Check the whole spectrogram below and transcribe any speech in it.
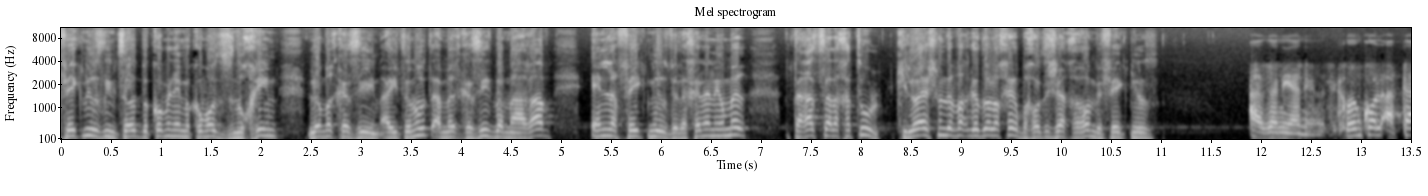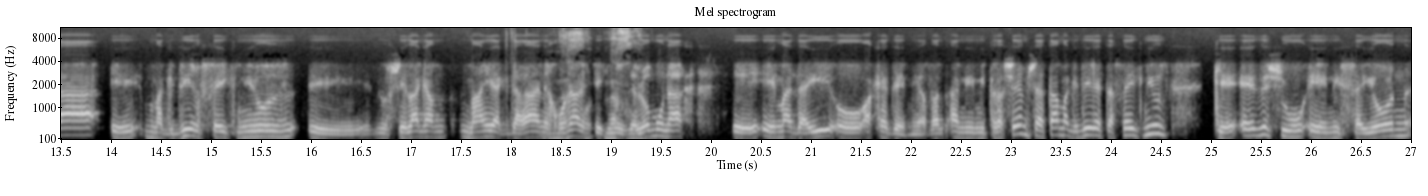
פייק ניוז נמצאות בכל מיני מקומות זנוחים, לא מרכזיים. העיתונות המרכזית במערב, אין לה פייק ניוז, ולכן אני אומר, אתה רצת על החתול, כי לא היה שום דבר גדול אחר בחודש האחרון בפייק ניוז. אז אני אענה על זה. קודם כל, אתה אה, מגדיר פייק ניוז, אה, זו שאלה גם מהי ההגדרה הנכונה נכון, לפייק ניוז, נכון. זה לא מונח אה, אה, מדעי או אקדמי, אבל אני מתרשם שאתה מגדיר את הפייק ניוז כאיזשהו אה, ניסיון אה,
